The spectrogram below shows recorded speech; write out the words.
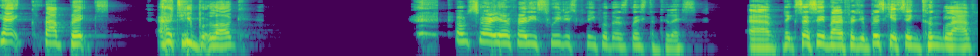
Keck Fabrics Anti-Blog. I'm sorry if any Swedish people that's listening to this. Um, successfully manufactured biscuits in Kunglav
